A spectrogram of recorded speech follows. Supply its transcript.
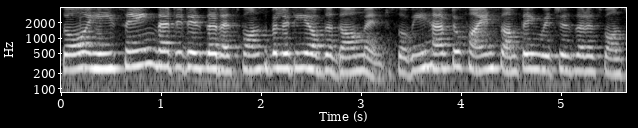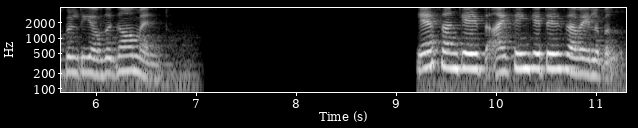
So he's saying that it is the responsibility of the government. So we have to find something which is the responsibility of the government. Yes, Ankit, I think it is available.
